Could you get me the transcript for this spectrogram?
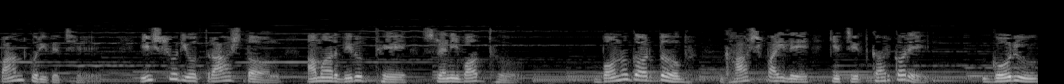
পান করিতেছে, ঈশ্বরীয় ত্রাস দল আমার বিরুদ্ধে শ্রেণীবদ্ধ। বনগর্দভ ঘাস পাইলে কি চিৎকার করে? গরু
